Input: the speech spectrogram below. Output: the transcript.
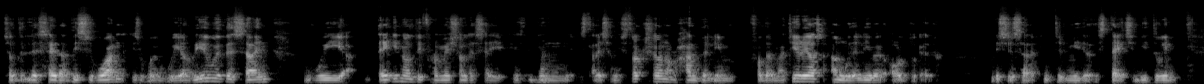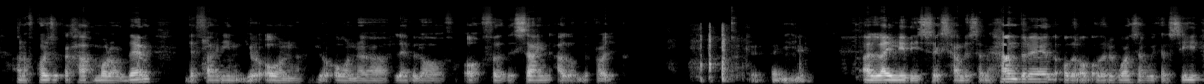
So let's say that this is one is when we agree with the design, we take in all the information, let's say in installation instruction or handling for the materials, and we deliver all together. This is an intermediate stage between and of course you can have more of them defining your own your own uh, level of, of uh, design along the project. Okay, thank mm -hmm. you and likely this 600 700 other other ones that we can see.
